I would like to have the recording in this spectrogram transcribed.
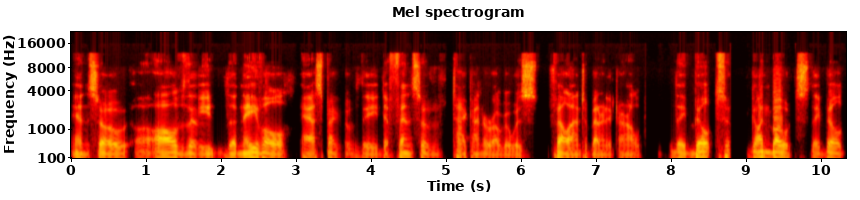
and so uh, all of the the naval aspect of the defense of Ticonderoga was fell onto Benedict Arnold they built gunboats. They built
